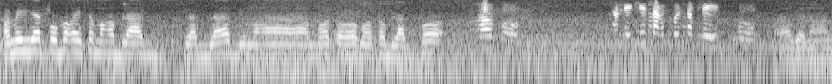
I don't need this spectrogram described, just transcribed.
Familiar po ba kayo sa mga vlog, vlog vlog, yung mga moto moto vlog po? Opo. Nakikita ko po sa Facebook. Ah, gano'n.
